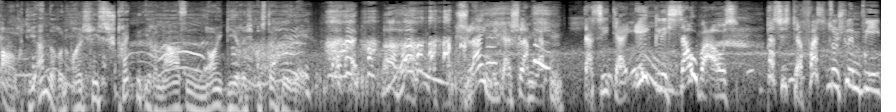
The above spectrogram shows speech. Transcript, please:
Auch die anderen Olchis strecken ihre Nasen neugierig aus der Höhle. Schleimiger Schlammlappen. Das sieht ja eklig sauber aus. Das ist ja fast so schlimm wie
